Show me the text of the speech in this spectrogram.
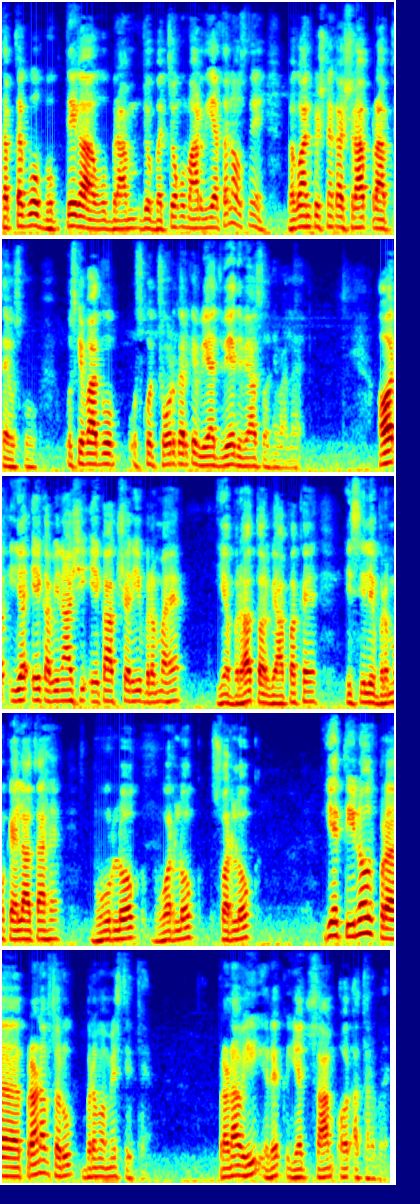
तब तक वो भुगतेगा, वो ब्राह्म, जो बच्चों को मार दिया था ना उसने, भगवान कृष्ण का श्राप प्राप्त है उसको। उसके बाद वो, उसको छोड़ करके वेद वेद व्यास होने वाला है। और यह एक अविनाशी एकाक्षर ही ब्रह्म है, यह बृहत और व्यापक है इसीलिए ब्रह्म कहलाता है, भूरलोक भूवरलोक स्वरलोक। ये तीनों प्रणव स्वरूप ब्रह्म में स्थित है। प्रणव ही ऋक, यज, साम और अथर्व है।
